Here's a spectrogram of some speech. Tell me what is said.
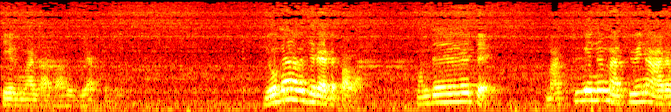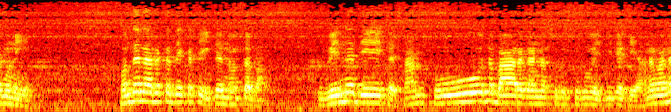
තේරුම් ගන්න අදාළයක්. යෝගාවචරයට පව හොඳට මතුවෙන මතුවෙන අරමුණේ හොඳ නරක දෙකට ඉඳ නොතබ වෙන දෙයක සම්පූර්ණ බාර ගන්න සුළු සුළු ඉදිරියට යනවන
